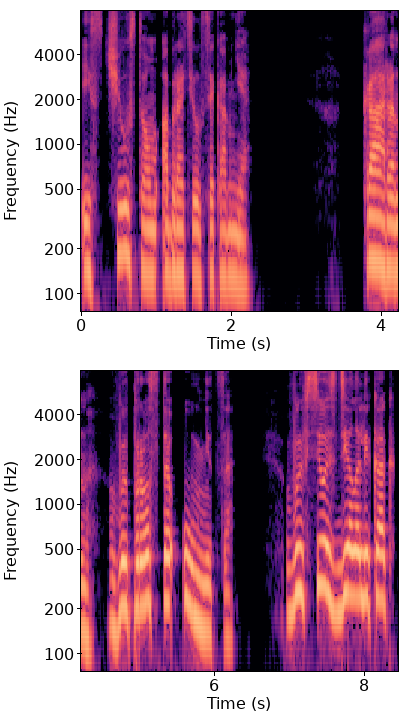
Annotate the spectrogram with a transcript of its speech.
и с чувством обратился ко мне. «Карен, вы просто умница! Вы все сделали как...»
